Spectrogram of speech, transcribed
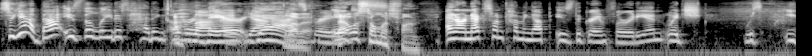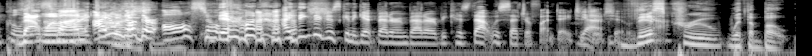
So yeah, that is the latest heading over love there. it. Yeah, Yeah, Love That's it. great. That was so much fun. And our next one coming up is the Grand Floridian, which was equally That one- fun. Oh I don't know, they're all so They're- fun. I think they're just going to get better and better because that was such a fun day to Yeah. do too. This crew with a boat.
